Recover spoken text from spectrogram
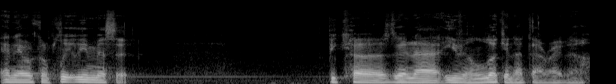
And they will completely miss it because they're not even looking at that right now.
